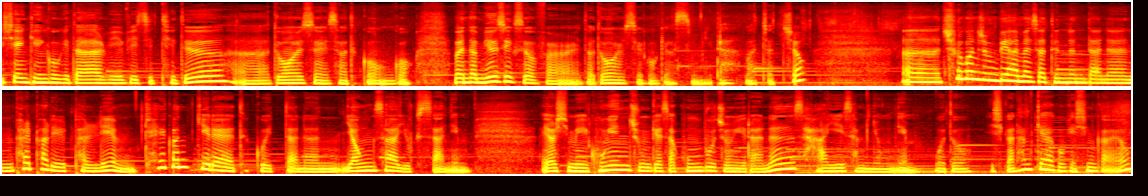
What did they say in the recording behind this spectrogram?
시엔 긴 곡이다 Revisited 어, 도어스에서 듣고 온 곡 When the Music's Over The Doors 곡이었습니다. 멋졌죠? 어, 출근 준비하면서 듣는다는 8818님 퇴근길에 듣고 있다는 0464님 열심히 공인중개사 공부 중이라는 4236님 모두 이 시간 함께하고 계신가요?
